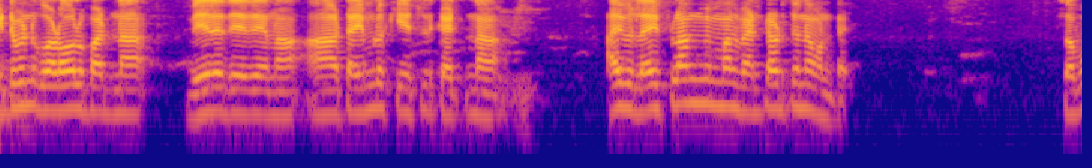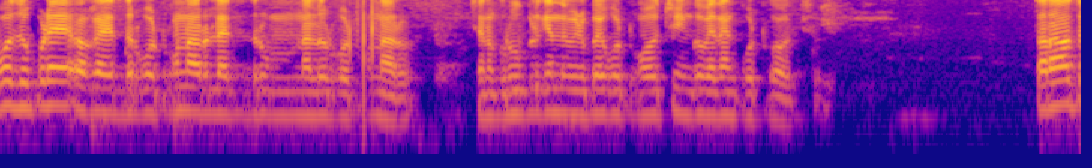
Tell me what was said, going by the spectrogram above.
ఎటువంటి గొడవలు పడినా వేరేది ఏదైనా ఆ టైంలో కేసులు కట్టినా అవి లైఫ్ లాంగ్ మిమ్మల్ని వెంటాడుతూనే ఉంటాయి. సపోజ్ ఇప్పుడే ఒక ఇద్దరు కొట్టుకున్నారు లేదా ఇద్దరు నలుగురు కొట్టుకున్నారు చిన్న గ్రూపుల కింద విడిపోయి కొట్టుకోవచ్చు ఇంకో విధంగా కొట్టుకోవచ్చు. తర్వాత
